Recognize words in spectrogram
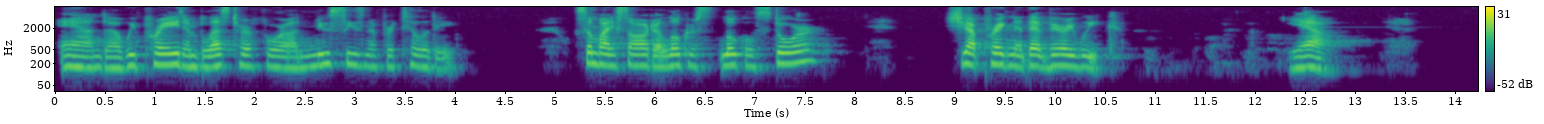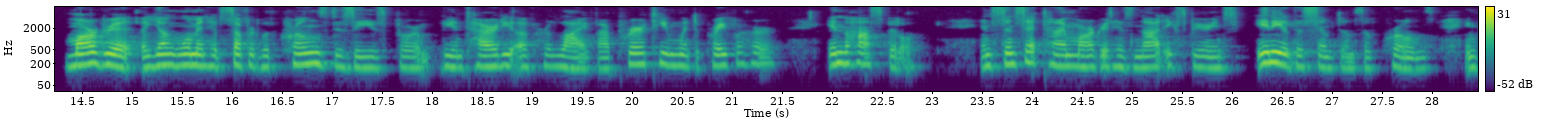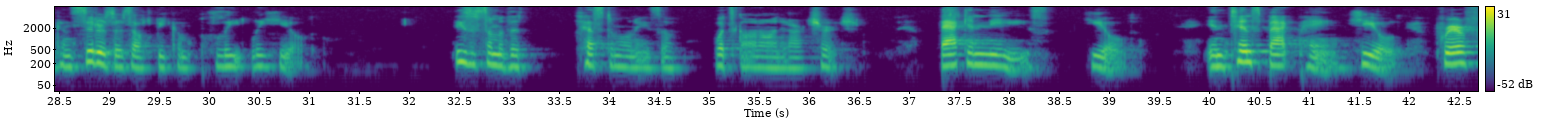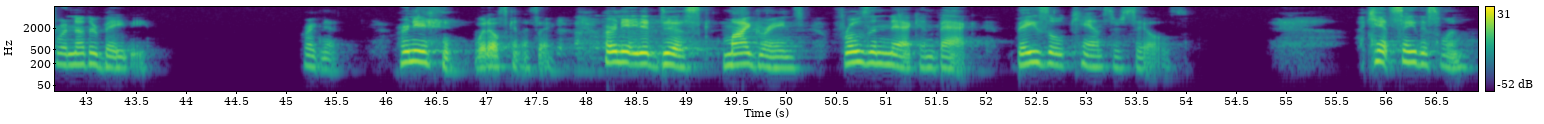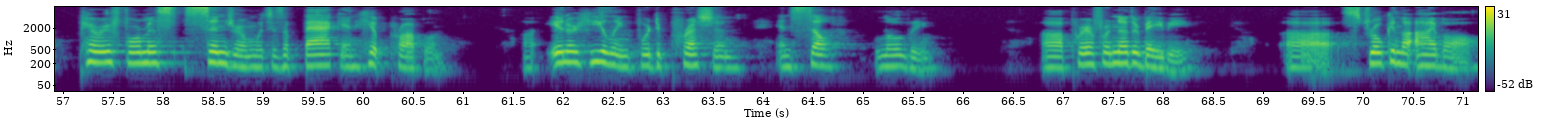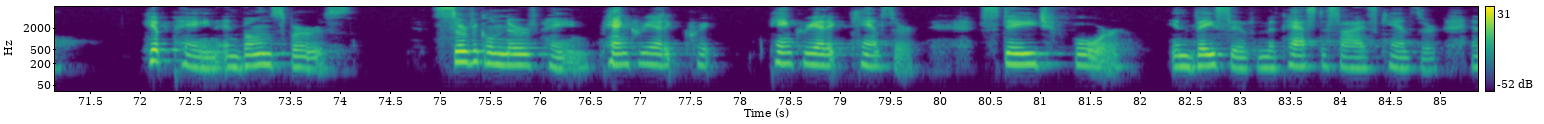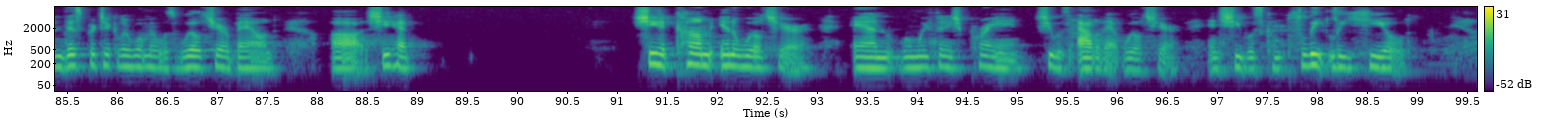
And uh, we prayed and blessed her for a new season of fertility. Somebody saw her at a local, local store. She got pregnant that very week. Yeah. Margaret, a young woman, had suffered with Crohn's disease for the entirety of her life. Our prayer team went to pray for her in the hospital. And since that time, Margaret has not experienced any of the symptoms of Crohn's and considers herself to be completely healed. These are some of the testimonies of what's gone on at our church. Back and knees healed. Intense back pain healed. Prayer for another baby. Pregnant. Herniated, what else can I say? Herniated disc, migraines, frozen neck and back basal cancer cells. I can't say this one. Piriformis syndrome, which is a back and hip problem. Uh, inner healing for depression and self-loathing. Uh, prayer for another baby. Uh, stroke in the eyeball. Hip pain and bone spurs. Cervical nerve pain. Pancreatic, pancreatic cancer. Stage four invasive metastasized cancer. And this particular woman was wheelchair bound. Uh, she had she had come in a wheelchair, and when we finished praying, she was out of that wheelchair, and she was completely healed.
